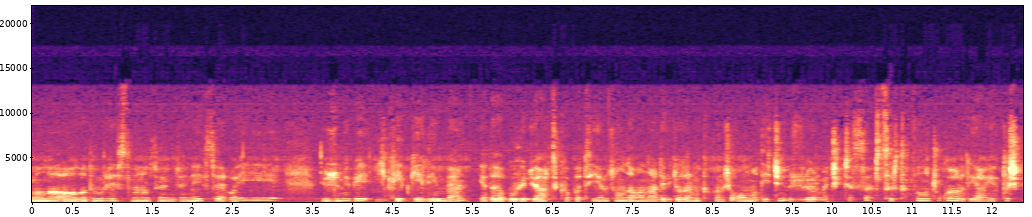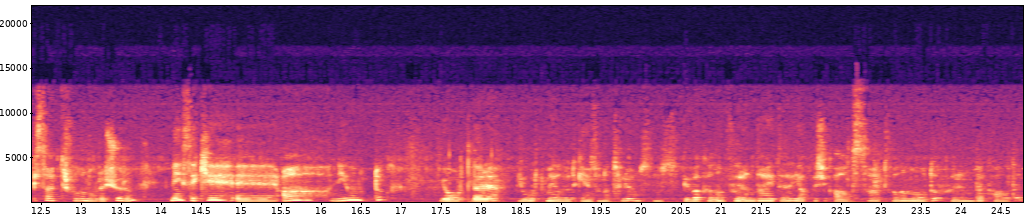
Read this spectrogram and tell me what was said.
Vallahi ağladım resmen az önce. Neyse ay yüzümü bir yıkayıp geleyim ben. Ya da bu videoyu artık kapatayım. Son zamanlarda videolarımın kapanışı olmadığı için üzülüyorum açıkçası. Sırtım falan çok ağrıdı ya. Yaklaşık bir saattir falan uğraşıyorum. Neyse ki eee aa neyi unuttuk? Yoğurtları yoğurt mayalıyorduk en son hatırlıyor musunuz? Bir bakalım fırındaydı. Yaklaşık 6 saat falan oldu. Fırında kaldı.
